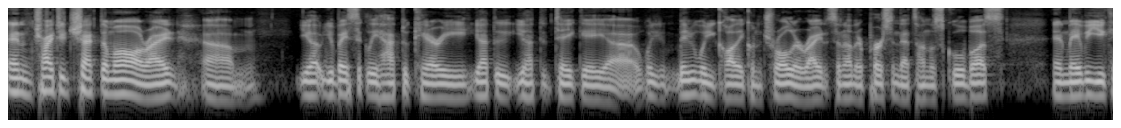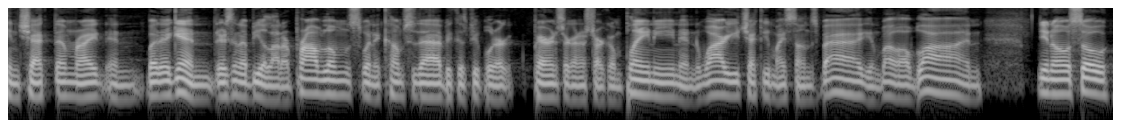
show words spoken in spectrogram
and try to check them all, right? Um, you you basically have to carry you have to you have to take a uh, what you, maybe what you call a controller right it's another person that's on the school bus and maybe you can check them right and but again there's to be a lot of problems when it comes to that because people are parents are going to start complaining and why are you checking my son's bag and blah blah blah and you know so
